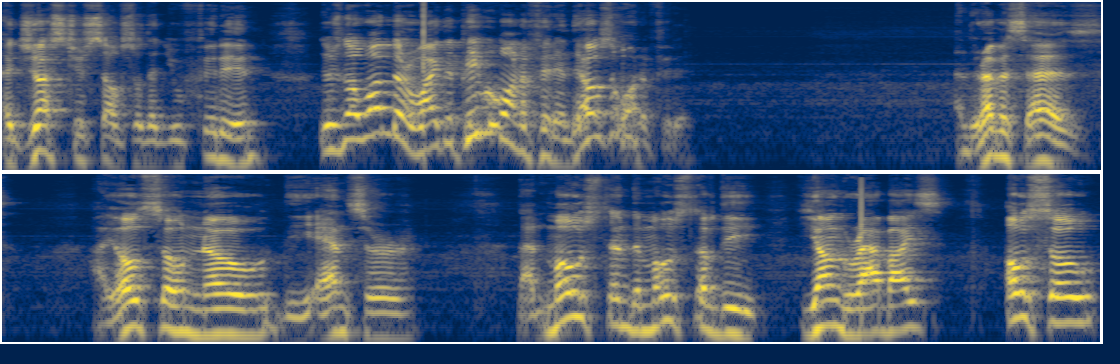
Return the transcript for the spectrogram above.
adjust yourself so that you fit in. There's no wonder why the people want to fit in. They also want to fit in. And the rebbe says i also know the answer that most and the most of the young rabbis also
